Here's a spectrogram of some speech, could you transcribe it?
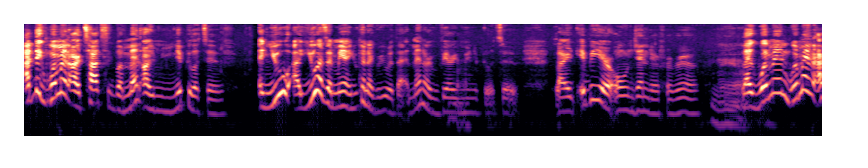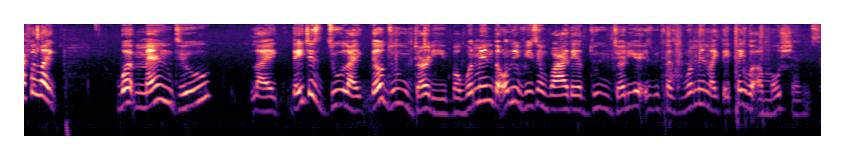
I think women are toxic, but men are manipulative. And you, uh, you as a man, you can agree with that. Men are very manipulative. Like it be your own gender for real. Yeah. Like women, women, I feel like what men do, like they just do like they'll do you dirty. But women, the only reason why they'll do you dirtier is because women like they play with emotions.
